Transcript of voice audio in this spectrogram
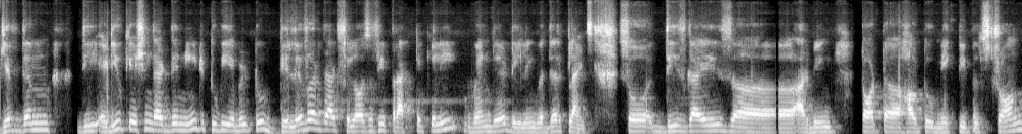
give them the education that they need to be able to deliver that philosophy practically when they're dealing with their clients. So these guys uh, are being taught uh, how to make people strong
